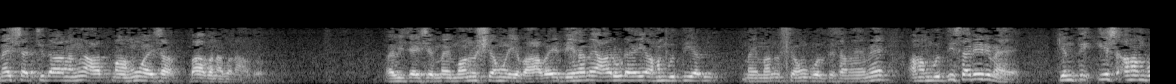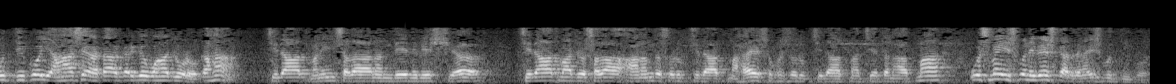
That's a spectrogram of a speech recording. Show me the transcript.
मैं सच्चिदानंद आत्मा हूँ, ऐसा भावना बना दो अभी जैसे मैं मनुष्य हूँ, ये भाव है देह में आरूढ़ है अहम बुद्धि अभी। मैं मनुष्य हूँ बोलते समय में, अहम बुद्धि शरीर में है। किंतु इस अहम बुद्धि को यहाँ से हटा करके वहाँ जोड़ो। कहा? चिदात्मनि सदानंदे निवेश चिदात्मा जो सदा आनंद स्वरूप चिदात्मा है सुख स्वरूप चिदात्मा, चेतनात्मा, उसमें इसको निवेश कर देना, इस बुद्धि को।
